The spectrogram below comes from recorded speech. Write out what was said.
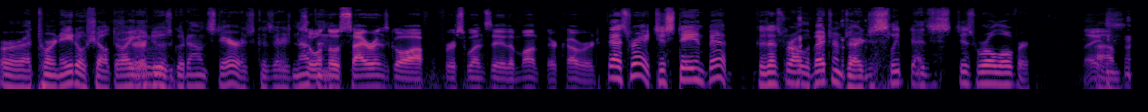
or a tornado shelter. All you got to do is go downstairs because there's nothing. So when those sirens go off the first Wednesday of the month, they're covered. That's right. Just stay in bed because that's where all the bedrooms are. Just sleep. Just just roll over. Nice. Um,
